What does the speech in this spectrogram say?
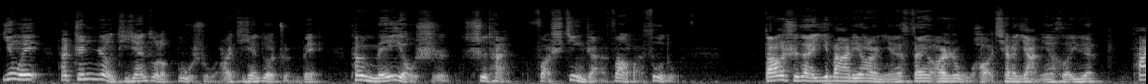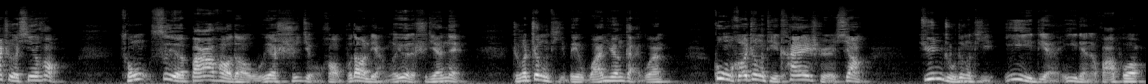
因为他真正提前做了部署，而提前做了准备。他们没有使事态放进展放缓速度。当时在1802年3月25号签了亚眠合约，帕彻新号。从4月8号到5月19号，不到两个月的时间内，整个政体被完全改观，共和政体开始向君主政体一点一点的滑坡。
